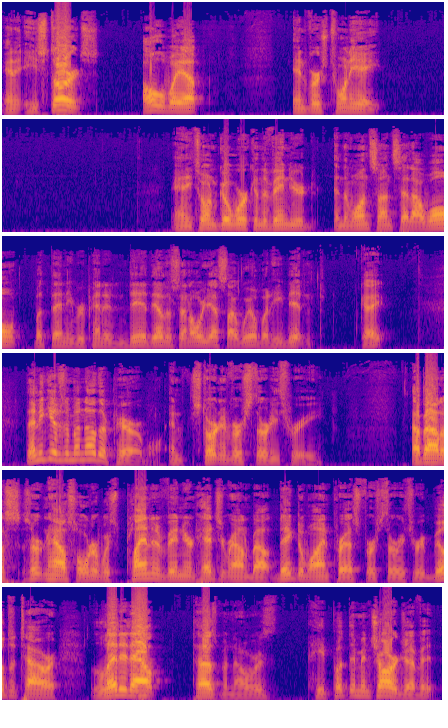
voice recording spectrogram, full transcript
and he starts all the way up in verse 28. And he told him, Go work in the vineyard. And the one son said, I won't. But then he repented and did. The other son, Oh, yes, I will. But he didn't. Okay? Then he gives him another parable, and starting in verse 33 about a certain householder which planted a vineyard, hedged it around about, digged a wine press, verse 33, built a tower, let it out to husband. In other words, he put them in charge of it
